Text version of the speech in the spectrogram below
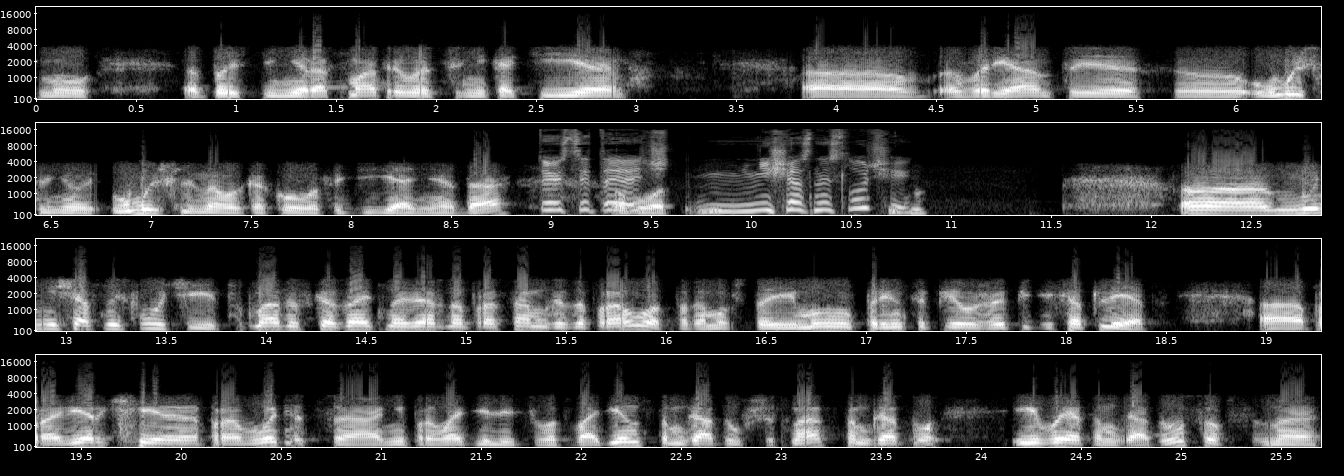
ну, то есть не рассматриваются никакие э, варианты умышленного, умышленного какого-то деяния, да? То есть это Вот. несчастный случай? Э, ну, несчастный случай. Тут надо сказать, наверное, про сам газопровод, потому что ему, в принципе, уже 50 лет. А, Проверки проводятся, они проводились вот в 2011 году, в 2016 году, и в этом году, собственно,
